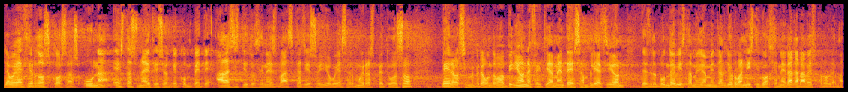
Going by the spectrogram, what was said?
le voy a decir dos cosas. Una, esta es una decisión que compete a las instituciones vascas y eso yo voy a ser muy respetuoso, pero si me pregunta mi opinión, efectivamente esa ampliación desde el punto de vista medioambiental y urbanístico genera graves problemas.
